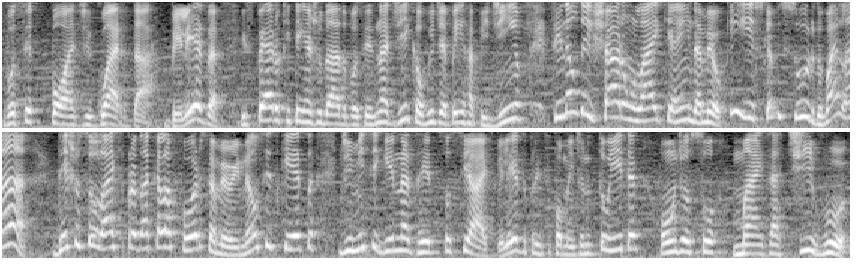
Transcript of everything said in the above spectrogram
você pode guardar, beleza? Espero que tenha ajudado vocês na dica, o vídeo é bem rapidinho. Se não deixaram um like ainda, meu, que isso, que absurdo, vai lá, deixa o seu like pra dar aquela força, meu, e não se esqueça de me seguir nas redes sociais, beleza? Principalmente no Twitter, onde eu sou mais ativo.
